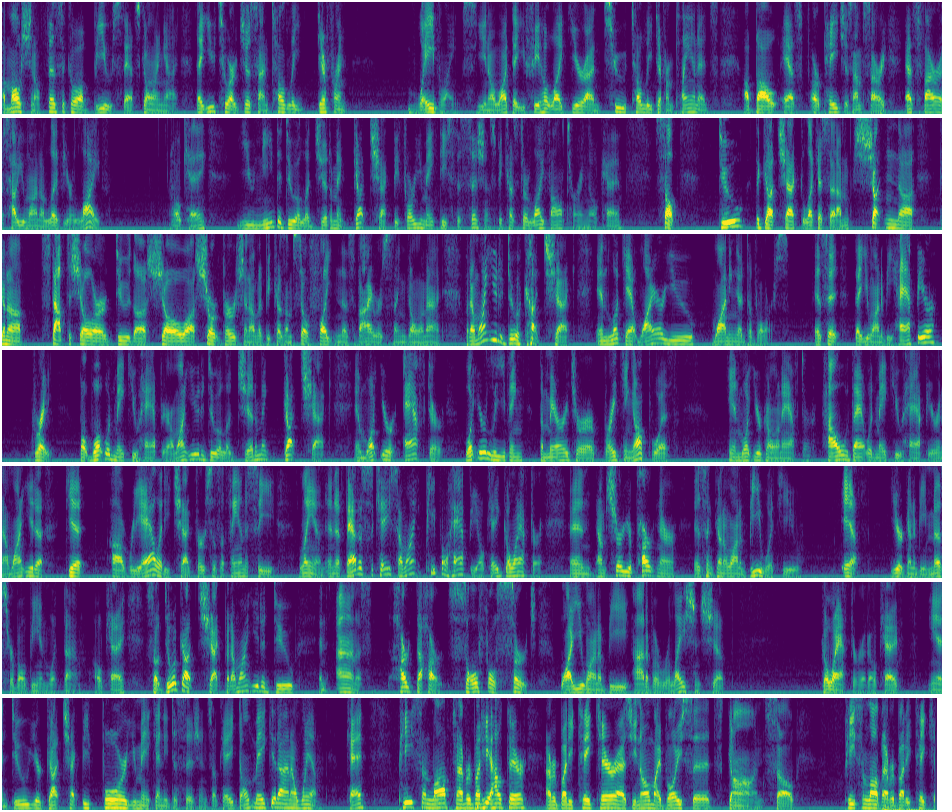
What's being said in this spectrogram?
emotional, physical abuse that's going on. That you two are just on totally different wavelengths. You know what? That you feel like you're on two totally different planets about as or pages, I'm sorry, as far as how you want to live your life. Okay? You need to do a legitimate gut check before you make these decisions because they're life altering, okay? So, do the gut check. Like I said, I'm shutting uh gonna stop the show or do the show a short version of it because I'm still fighting this virus thing going on. But I want you to do a gut check and look at why are you wanting a divorce? Is it that you want to be happier? Great. But what would make you happier? I want you to do a legitimate gut check and what you're after, what you're leaving the marriage or breaking up with, and what you're going after. How that would make you happier. And I want you to get a reality check versus a fantasy land. And if that is the case, I want people happy, okay? Go after it. And I'm sure your partner isn't going to want to be with you if you're going to be miserable being with them, okay? So do a gut check, but I want you to do an honest, heart to heart, soulful search why you want to be out of a relationship. Go after it, okay? And do your gut check before you make any decisions, okay? Don't make it on a whim, okay? Peace and love to everybody out there. Everybody take care. As you know, my voice, it's gone. So, peace and love, everybody. Take care.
